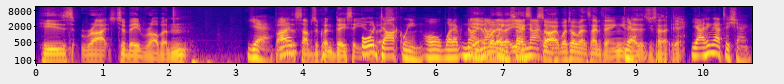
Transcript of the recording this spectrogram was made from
his right to be Robin Yeah. by I'm- the subsequent DC or. Darkwing or whatever. No, yeah, Nightwing. whatever. Sorry, yes, Nightwing. sorry, we're talking about the same thing Yeah. as you said that. Yeah. Yeah, I think that's a shame.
